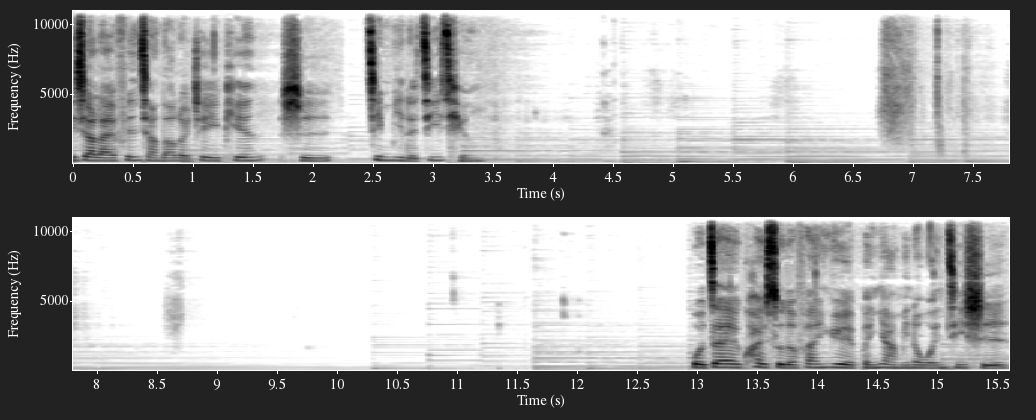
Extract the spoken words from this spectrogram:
接下来分享到的这一篇是《静谧的激情》。我在快速的翻阅本雅明的文集时，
